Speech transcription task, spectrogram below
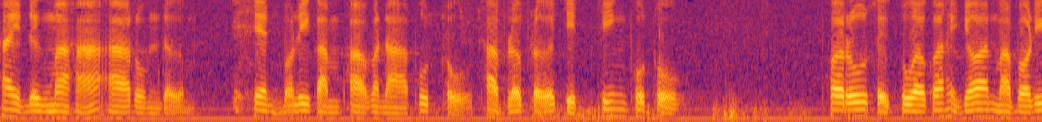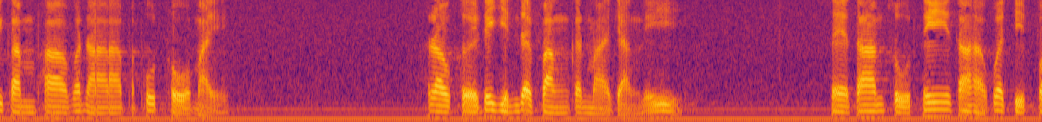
ให้ดึงมาหาอารมณ์เดิม เช่นบริกรรมภาวนาพุทโธ ถ้าเผลอๆจิตทิ้งพุทโธ อรู้สึกตัวก็ให้ย้อนมาบริกรรมภาวนาพุทโธใหม่ เราเคยได้ยินได้ฟังกันมาอย่างนี้ แต่ตามสูตรนี้ถ้าหากว่าจิตบ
